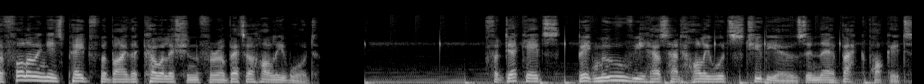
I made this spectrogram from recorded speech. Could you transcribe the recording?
The following is paid for by the Coalition for a Better Hollywood. For decades, Big Movie has had Hollywood studios in their back pocket.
